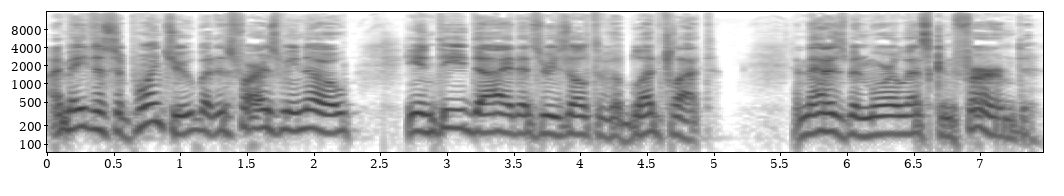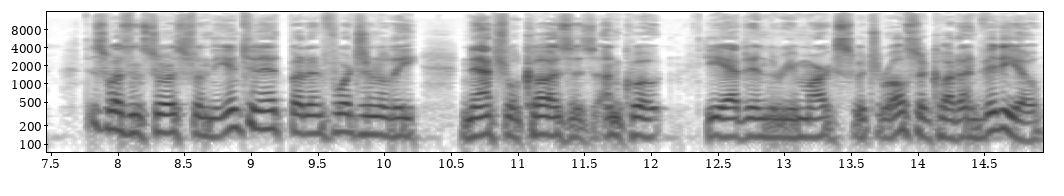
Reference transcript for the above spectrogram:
I may disappoint you, but as far as we know, he indeed died as a result of a blood clot. And that has been more or less confirmed. This wasn't sourced from the internet, but unfortunately, natural causes, unquote he added in the remarks, which were also caught on video.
